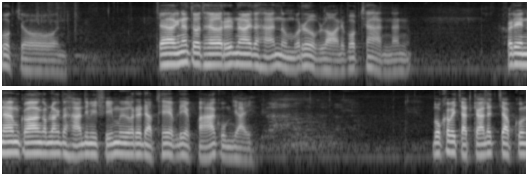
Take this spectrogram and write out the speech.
พวกโจร จากนั้นตัวเธอหรือนายทหารหนุ่มรูปหล่อในภพชาตินั้น ก็ได้นำกองกำลังทหารที่มีฝีมือระดับเทพเรียกป๋ากลุ่มใหญ่บุกเข้าไปจัดการและจับกลุ่ม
